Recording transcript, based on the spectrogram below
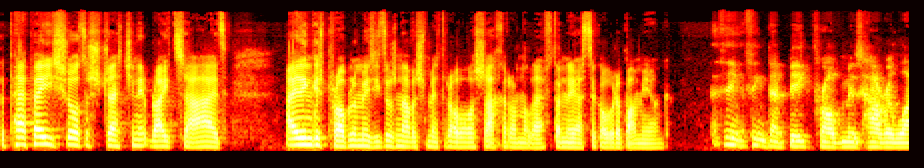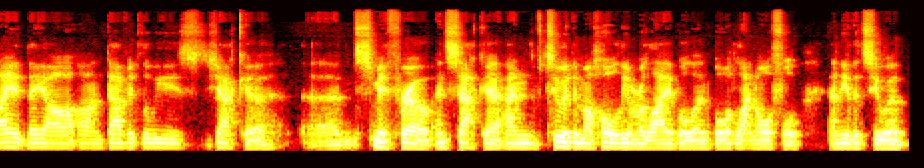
the Pepe sort of stretching it right side. I think his problem is he doesn't have a Smith Rowe or Saka on the left, and he has to go with a Aubameyang. I think I think their big problem is how reliant they are on David Luiz, Xhaka, um, Smith Rowe, and Saka, and two of them are wholly unreliable and borderline awful, and the other two are,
